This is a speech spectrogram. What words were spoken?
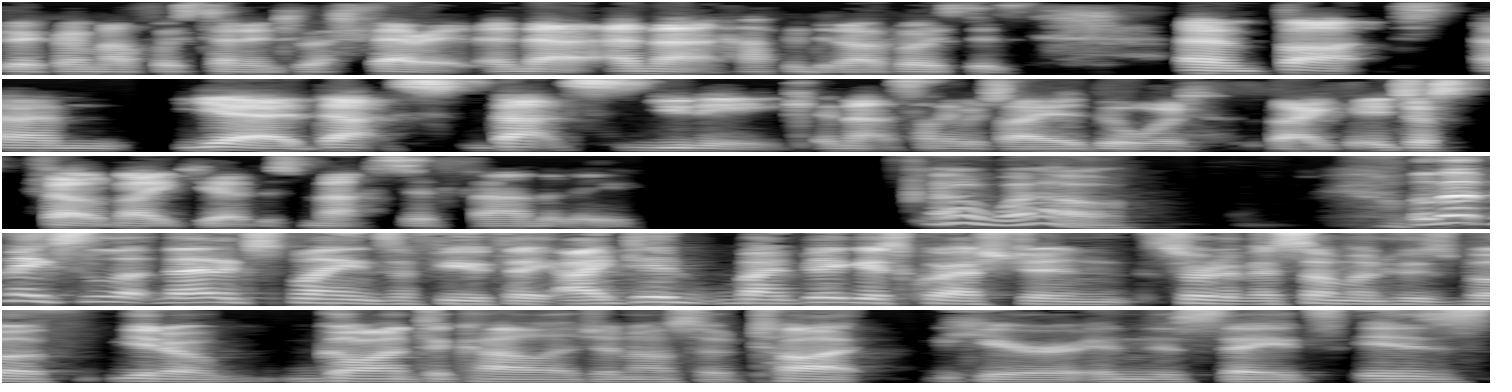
Draco Malfoy's turned into a ferret, and that and that happened in our cloisters. Um, but um, yeah, that's that's unique, and that's something which I adored. Like it just felt like you yeah, this massive family. Oh wow. Well, that makes a lot- that explains a few things. I did my biggest question, sort of as someone who's both you know gone to college and also taught here in the states, is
